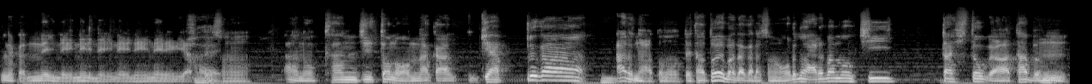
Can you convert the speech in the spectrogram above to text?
なんかねりねりねりねりねりねりねりやってる、はい。その、あの感じとの、なんかギャップがあるなと思って、例えばだからその俺のアルバムを聴いた人が多分、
